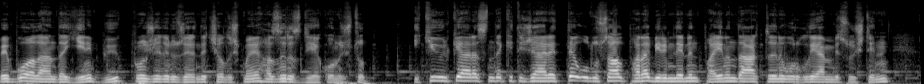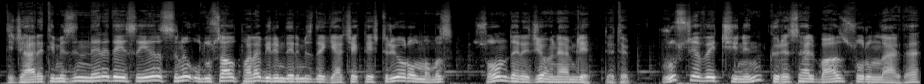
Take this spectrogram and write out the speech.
ve bu alanda yeni büyük projeler üzerinde çalışmaya hazırız diye konuştu. İki ülke arasındaki ticarette ulusal para birimlerinin payının da arttığını vurgulayan Mesuştin, ticaretimizin neredeyse yarısını ulusal para birimlerimizde gerçekleştiriyor olmamız son derece önemli, dedi. Rusya ve Çin'in küresel bazı sorunlarda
